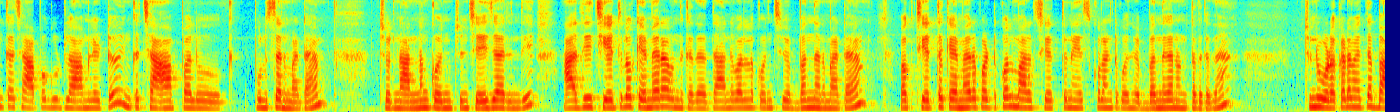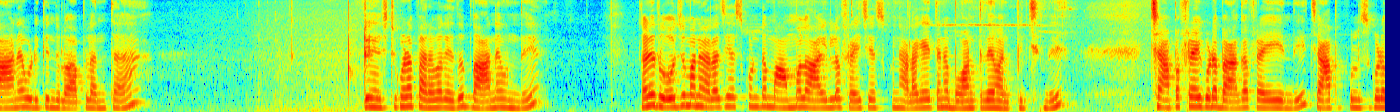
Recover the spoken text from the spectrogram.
ఇంకా చేప గుడ్లు ఆమ్లెట్ ఇంకా చేపలు పులుసు అనమాట చూడండి అన్నం కొంచెం చేజారింది. అది చేతిలో కెమెరా ఉంది కదా దానివల్ల కొంచెం ఇబ్బంది అనమాట ఒక చేత్తో కెమెరా పట్టుకోవాలి మరొక చేత్తో వేసుకోవాలంటే కొంచెం ఇబ్బందిగానే ఉంటుంది కదా. చూడండి ఉడకడం అయితే బాగానే ఉడికింది లోపలంతా. టేస్ట్ కూడా పర్వాలేదు బాగానే ఉంది. కానీ రోజు మనం ఎలా చేసుకుంటాం మామూలు ఆయిల్లో ఫ్రై చేసుకుని అలాగైతేనే బాగుంటుందేమో అనిపించింది. చేప ఫ్రై కూడా బాగా ఫ్రై అయింది. చేప పులుసు కూడా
